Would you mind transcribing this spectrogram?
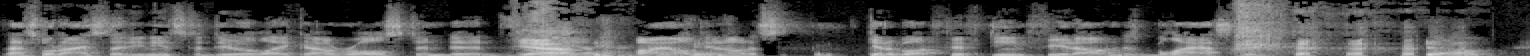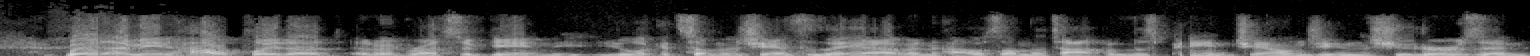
that's what I said. He needs to do it like uh, Rolston did. yeah, the, uh, Wild. You know, just get about 15 feet out and just blast it. yeah. But I mean, Howe played a, an aggressive game. You, look at some of the chances they have, and Howe's on the top of his paint, challenging the shooters. And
